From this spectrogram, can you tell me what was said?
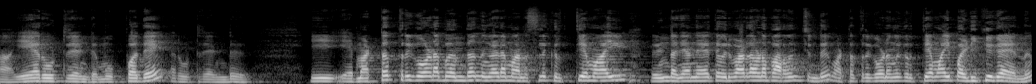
ആ എ റൂട്ട് രണ്ട്. മുപ്പത് റൂട്ട് രണ്ട്. ഈ മട്ടത്രികോണ ബന്ധം നിങ്ങളുടെ മനസ്സിൽ കൃത്യമായി ഉണ്ട്. ഞാൻ നേരത്തെ ഒരുപാട് തവണ പറഞ്ഞിട്ടുണ്ട്. മട്ടത്രികോണങ്ങൾ കൃത്യമായി പഠിക്കുക എന്ന്.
